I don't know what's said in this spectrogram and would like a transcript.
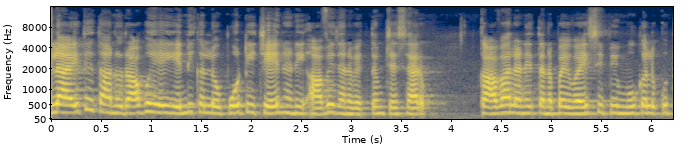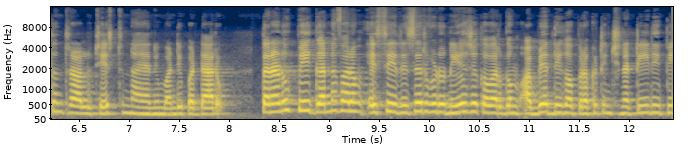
ఇలా అయితే తాను రాబోయే ఎన్నికల్లో పోటీ చేయనని ఆవేదన వ్యక్తం చేశారు. కావాలని తనపై వైసీపీ మూకలు కుతంత్రాలు చేస్తున్నాయని మండిపడ్డారు. తనను పి. గన్నవరం ఎస్సీ రిజర్వ్డ్ నియోజకవర్గం అభ్యర్థిగా ప్రకటించిన టీడీపీ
